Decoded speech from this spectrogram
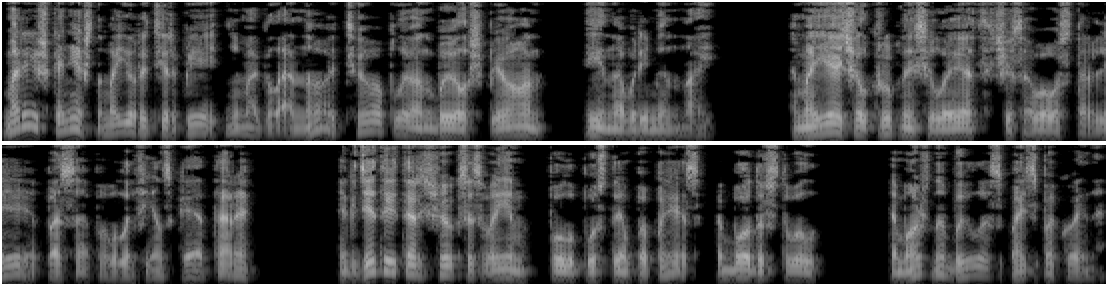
Мариш, конечно, майора терпеть не могла, но теплый он был, шпион и навременной. Маячил крупный силуэт часового старлея, посапывала финская отара. Где-то и торчок со своим полупустым ППС бодрствовал можно было спать спокойно.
